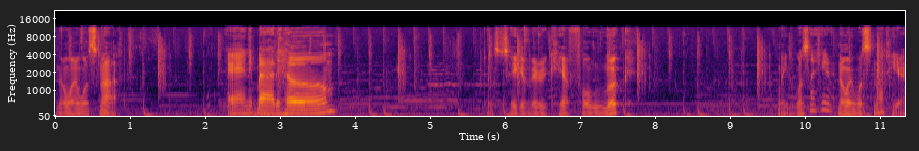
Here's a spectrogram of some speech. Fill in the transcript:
No, I was not. Anybody home? Just take a very careful look. Wait, was I here? No, I was not here.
